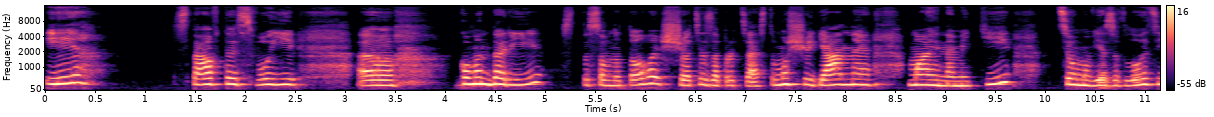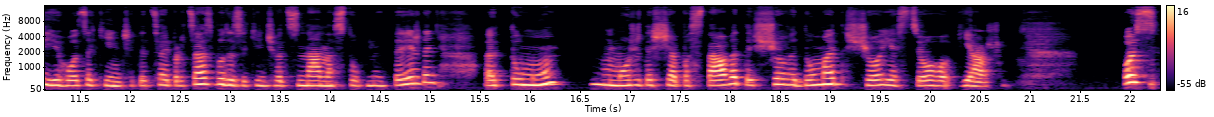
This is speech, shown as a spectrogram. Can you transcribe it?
І ставте свої е, коментарі стосовно того, що це за процес, тому що я не маю на меті в цьому в'язовлозі його закінчити. Цей процес буде закінчуватися на наступний тиждень, е, тому можете ще поставити, що ви думаєте, що я з цього в'яжу. Ось,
